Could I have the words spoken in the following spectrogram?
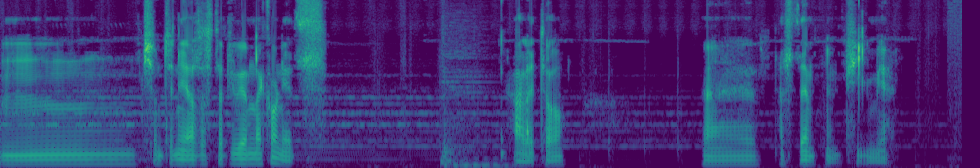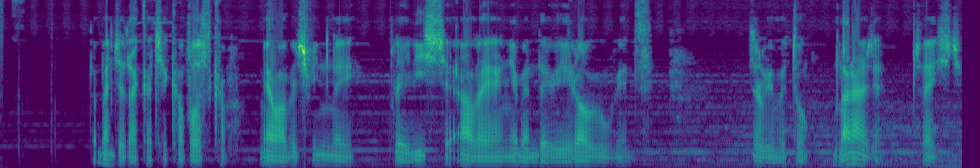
mm, świątynię ja zostawiłem na koniec. Ale to e, w następnym filmie. To będzie taka ciekawostka. Miała być w innej playliście, ale nie będę jej robił, więc zrobimy tu. Na razie. Cześć.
